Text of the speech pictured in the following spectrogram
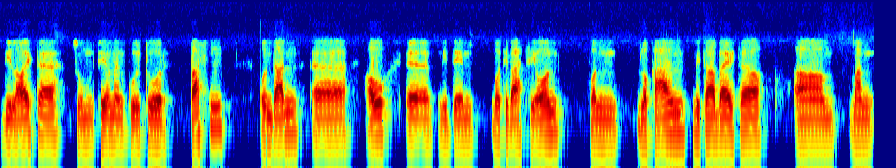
die Leute zum Firmenkultur passen und dann äh, auch äh, mit dem Motivation von lokalen Mitarbeitern ähm, man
